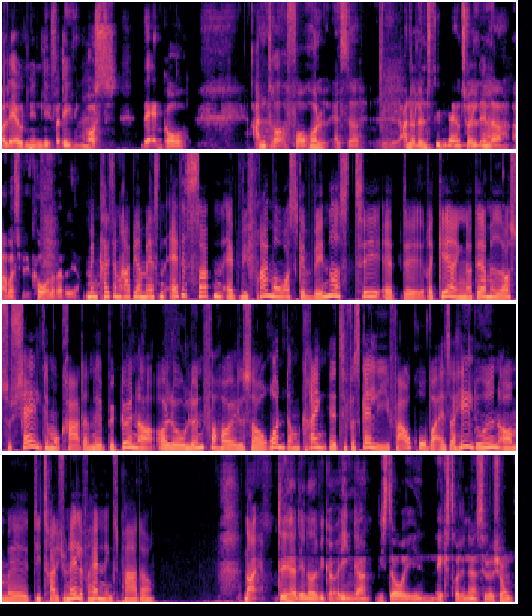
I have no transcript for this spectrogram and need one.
at lave den endelige fordeling. Mm. Også hvad angår andre forhold, mm. altså øh, andre lønstigninger eventuelt, ja. eller arbejdsvilkår, eller hvad ved jeg. Men Christian Rabia Madsen, er det sådan, at vi fremover skal vende os til, at øh, regeringen og dermed også Socialdemokraterne begynder at love lønforhøjelser rundt omkring øh, til forskellige faggrupper, altså helt uden om de traditionelle forhandlingsparter? Nej, det her det er noget, vi gør én gang. Vi står i en ekstraordinær situation,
